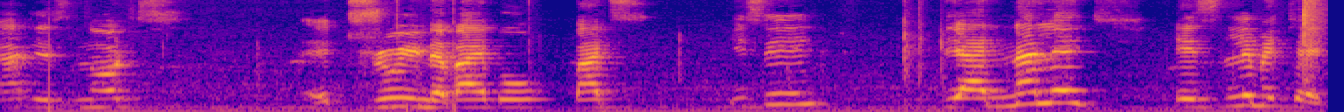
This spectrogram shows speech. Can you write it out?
that is not uh, true in the Bible, but you see, their knowledge is limited.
